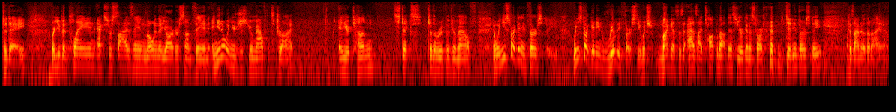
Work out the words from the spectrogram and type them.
today, or you've been playing, exercising, mowing the yard or something, and you know when you're just your mouth gets dry and your tongue sticks to the roof of your mouth. And when you start getting thirsty, when you start getting really thirsty, which my guess is as I talk about this, you're going to start getting thirsty, because I know that I am.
